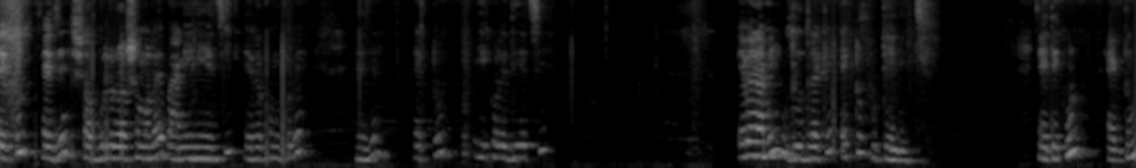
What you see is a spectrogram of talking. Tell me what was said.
দেখুন, এই যে সবগুলো রসমালাই বানিয়ে নিয়েছি, এরকম করে, এই যে একটু ই করে দিয়েছি। এবার আমি দুধটাকে একটু ফুটিয়ে নিচ্ছি। এই দেখুন, একদম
